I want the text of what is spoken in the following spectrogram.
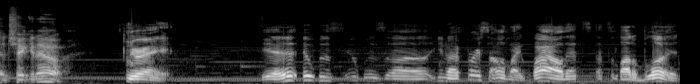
"I'd check it out." Right. Yeah, it, it was it was uh you know at first I was like wow that's that's a lot of blood,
